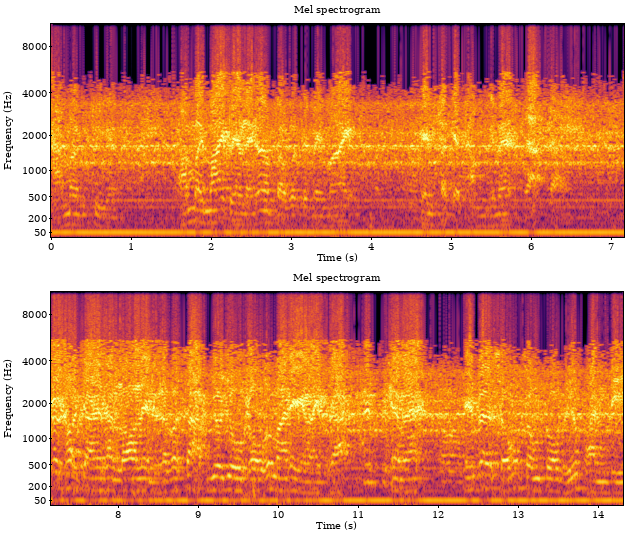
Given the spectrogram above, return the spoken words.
ถามมาเมื่อกี้อะถามใบไม้เป็นอะไรก็ต้องตอบว่าเป็นใบไม้ เป็นสัจธรรมใช่ไหมจ้ะจ้ะก็เข้าใจท่านล้อเล่น แล้วก็ทราบโยๆโผล่ขึ้นมาได้ยังไงครับใช่ไหมเป็นพระสงฆ์ทรงตัวผิวพรรณดี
